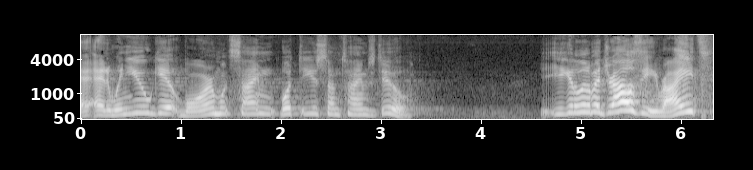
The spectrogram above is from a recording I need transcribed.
And when you get warm, what, time, what do you sometimes do? You get a little bit drowsy, right?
